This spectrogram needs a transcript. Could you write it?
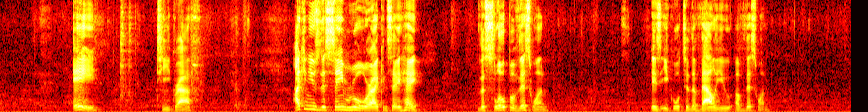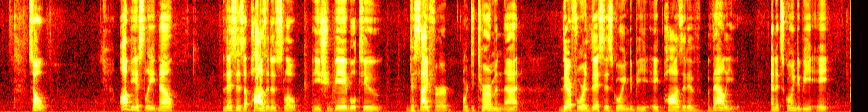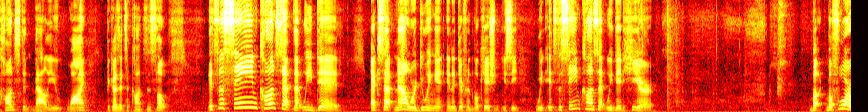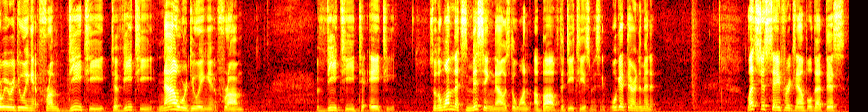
AT graph, I can use this same rule where I can say, hey, the slope of this one is equal to the value of this one. So obviously now this is a positive slope and you should be able to decipher or determine that therefore this is going to be a positive value. And it's going to be a constant value. Why? Because it's a constant slope. It's the same concept that we did except now we're doing it in a different location. You see we it's the same concept we did here but before we were doing it from dt to vt, now we're doing it from vt to at. So the one that's missing now is the one above. The dt is missing. We'll get there in a minute. Let's just say, for example, that this,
